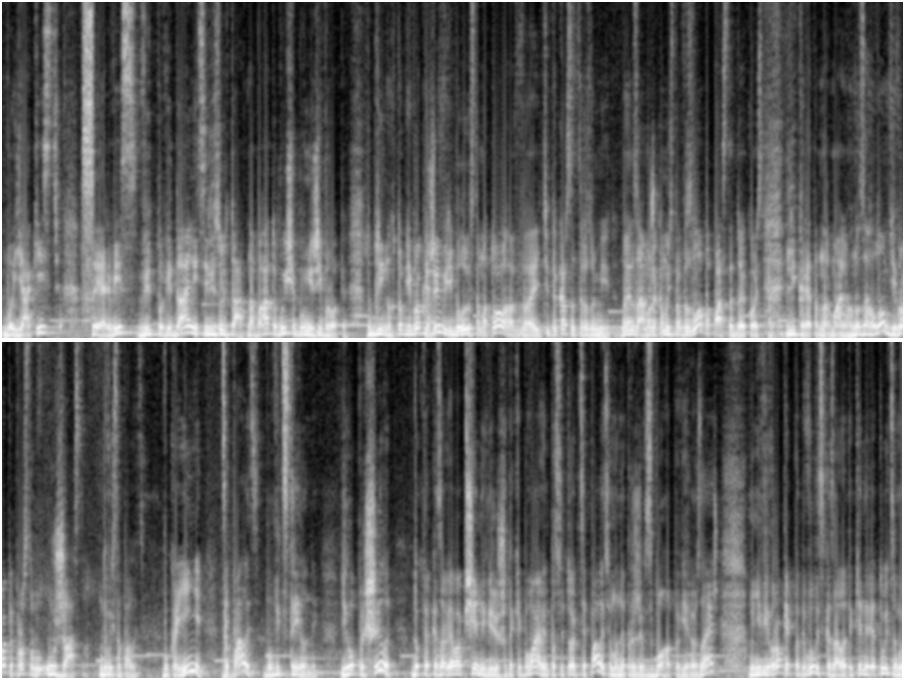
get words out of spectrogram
бо якість, сервіс, відповідальність і результат набагато вище був ніж в Європі. Ну блін, ну хто в Європі жив і були у стоматолога, в- і ті прекрасно це розумієте. Ну я не знаю, може комусь повезло попасти до якогось лікаря там нормального. Ну загалом в Європі просто ужасно. Дивись на палець. В Україні цей палець був відстрілений. Його пришили. Доктор казав, я взагалі не вірю, що таке буває. Він після того, як цей палець у мене прижив, з Бога повірив. Знаєш, мені в Європі, як подивились, сказали, таке не рятується. Ми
